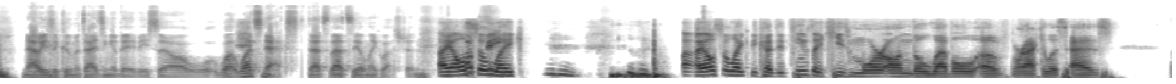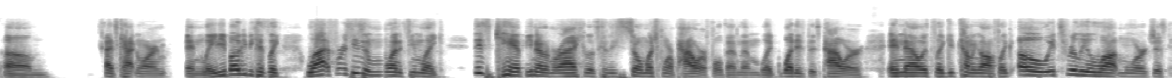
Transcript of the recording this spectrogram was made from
now he's akumatizing a baby. So what what's next? That's that's the only question. I also Puppy. like I also like because it seems like he's more on the level of miraculous as um as Cat Noir and, and Ladybug because like la- for season one it seemed like this can't be another miraculous because he's so much more powerful than them. Like what is this power? And now it's like it's coming off like oh it's really a lot more just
